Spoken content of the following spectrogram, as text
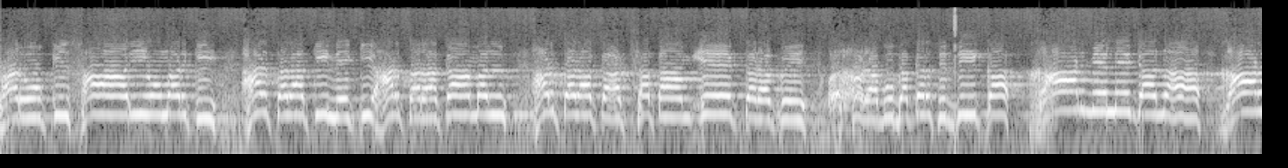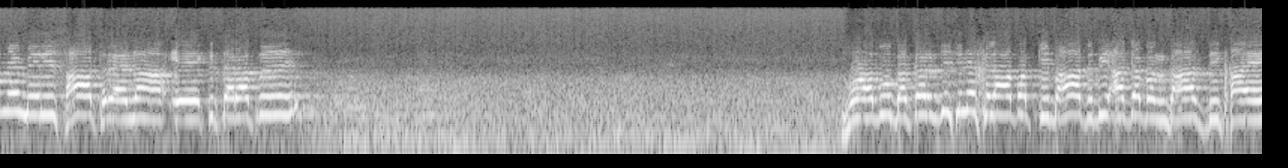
फारूक की सारी उम्र की, हर तरह की नेकी, हर तरह का अमल, हर तरह का अच्छा काम एक तरफ़ और अबू बकर सिद्दीक का गार में ले जाना गार में मेरे साथ रहना एक तरफ़। वो अबू बकर जिसने खिलाफत की बात भी अजब अंदाज दिखाए,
